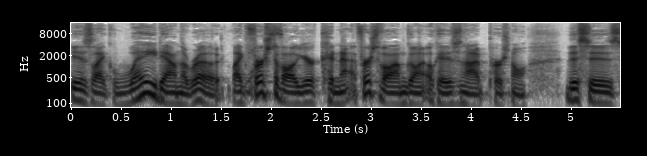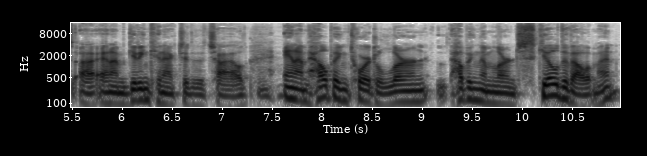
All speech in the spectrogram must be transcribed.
is like way down the road. Like yes. first of all, you're connect. First of all, I'm going. Okay, this is not personal. This is, uh, and I'm getting connected to the child, mm-hmm. and I'm helping toward learn, helping them learn skill development.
